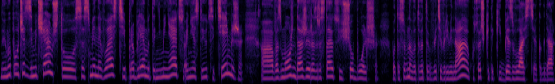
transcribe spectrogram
Ну и мы, получается, замечаем, что со сменой власти проблемы-то не меняются, они остаются теми же, а, возможно, даже и разрастаются еще больше. Вот особенно вот в, это, в эти времена кусочки такие без власти, когда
